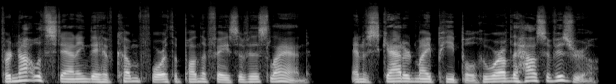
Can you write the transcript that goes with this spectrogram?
for notwithstanding they have come forth upon the face of this land, and have scattered my people who are of the house of Israel,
